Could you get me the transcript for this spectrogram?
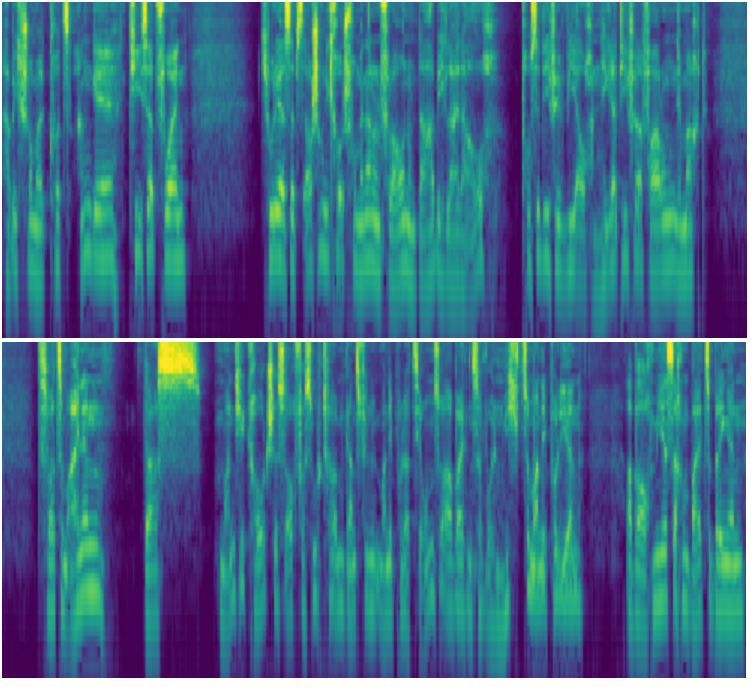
habe ich schon mal kurz angeteasert vorhin. Ich wurde ja selbst auch schon gecoacht von Männern und Frauen und da habe ich leider auch positive wie auch negative Erfahrungen gemacht. Das war zum einen, dass manche Coaches auch versucht haben, ganz viel mit Manipulationen zu arbeiten, sowohl mich zu manipulieren, aber auch mir Sachen beizubringen,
